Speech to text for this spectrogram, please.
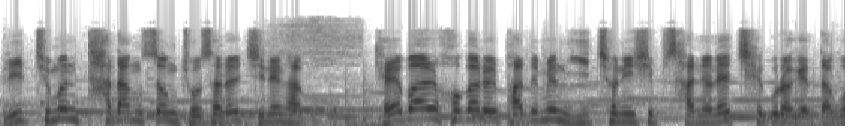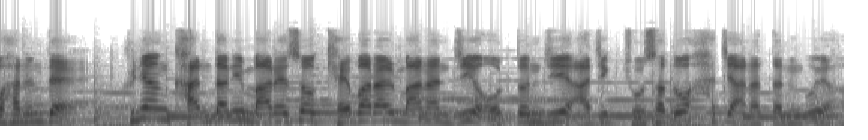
리튬은 타당성 조사를 진행하고 개발 허가를 받으면 2024년에 채굴하겠다고 하는데 그냥 간단히 말해서 개발할 만한지 어떤지 아직 조사도 하지 않았다는 거야.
